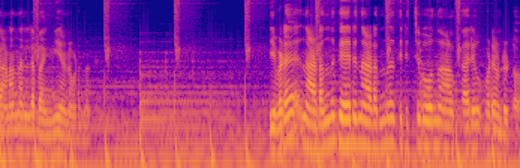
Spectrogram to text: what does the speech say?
കാണാൻ നല്ല ഭംഗിയാണ് ഇവിടുന്ന്. ഇവിടെ നടന്ന് കയറി നടന്ന് തിരിച്ചു പോകുന്ന ആൾക്കാരും ഇവിടെ ഉണ്ട് കേട്ടോ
